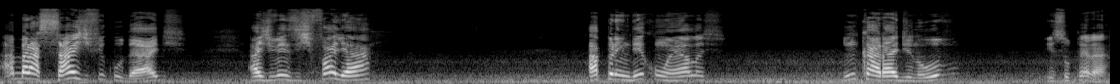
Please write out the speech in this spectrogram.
abraçar as dificuldades, às vezes falhar, aprender com elas, encarar de novo e superar.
